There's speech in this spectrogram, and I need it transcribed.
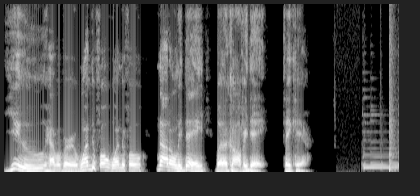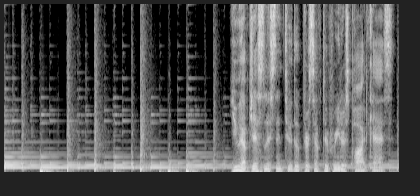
You have a very wonderful, wonderful, not only day, but a coffee day. Take care. You have just listened to the Perceptive Readers Podcast.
